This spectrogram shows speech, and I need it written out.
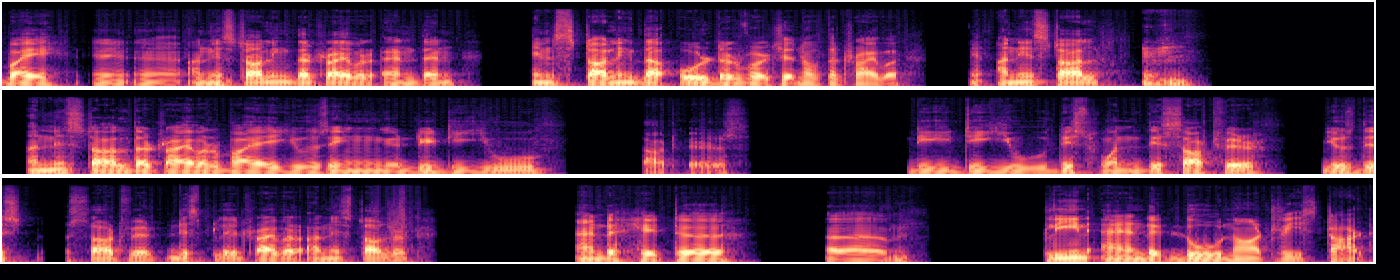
by uh, uninstalling the driver and then installing the older version of the driver. Uninstall uninstall the driver by using ddu softwares. Ddu this one this software use this software display driver uninstaller and hit uh, um, clean and do not restart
